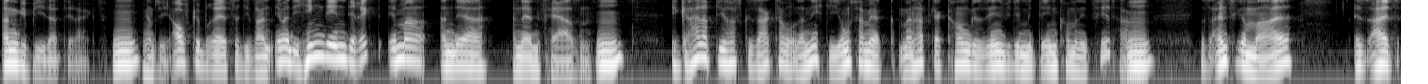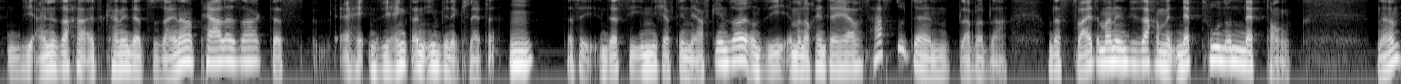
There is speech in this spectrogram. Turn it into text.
angebiedert direkt. Mhm. Die haben sich aufgebrezelt, die waren immer, die hingen denen direkt immer an der, an den Fersen. Mhm. Egal, ob die was gesagt haben oder nicht. Die Jungs haben ja, man hat gar kaum gesehen, wie die mit denen kommuniziert haben. Mhm. Das einzige Mal ist halt die eine Sache, als Kaneda zu seiner Perle sagt, dass er, sie hängt an ihm wie eine Klette Mhm. dass sie, dass sie ihm nicht auf den Nerv gehen soll und sie immer noch hinterher, was hast du denn? Bla bla bla. Und das zweite Mal in die Sache mit Neptun und Neptong. Ne?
